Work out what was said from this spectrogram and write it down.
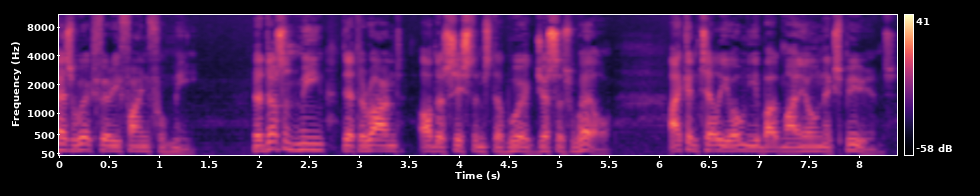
has worked very fine for me. That doesn't mean that there aren't other systems that work just as well. I can tell you only about my own experience.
